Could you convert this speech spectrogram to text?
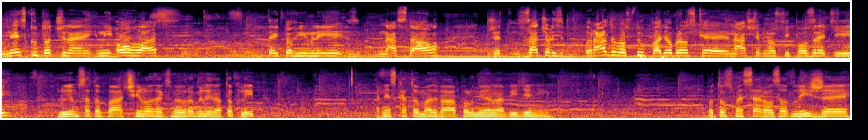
neskutočný ohlas tejto hymny nastal, že začali rádovo stúpať obrovské návštevnosti pozretí. Ľuďom sa to páčilo, tak sme urobili na to klip a dneska to má 2,5 milióna videní. Potom sme sa rozhodli, že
